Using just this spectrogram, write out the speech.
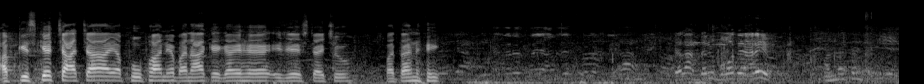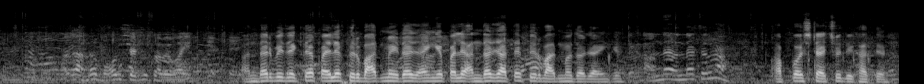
अब किसके चाचा या फूफा ने बना के गए हैं ये स्टैचू? पता नहीं। अंदर भी बहुत आरिफ अरे अंदर बहुत स्टैचू सब भाई। अंदर भी देखते हैं पहले फिर बाद में इधर जाएँगे पहले अंदर जाते हैं फिर बाद में उधर जाएँगे। अंदर अंदर चलना। आपको स्टैचू दिखाते हैं।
